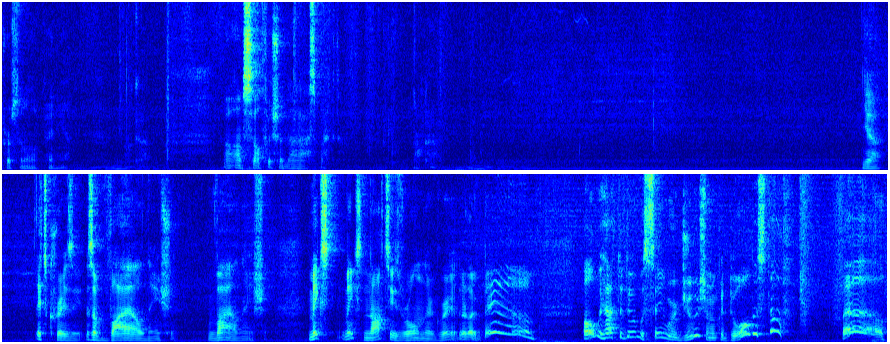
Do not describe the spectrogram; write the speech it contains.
personal opinion. Okay. Uh, I'm selfish in that aspect. Okay. Yeah, it's crazy. It's a vile nation, vile nation. Makes makes Nazis roll in their grave. They're like, All we have to do was say we're Jewish and we could do all this stuff. Well,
